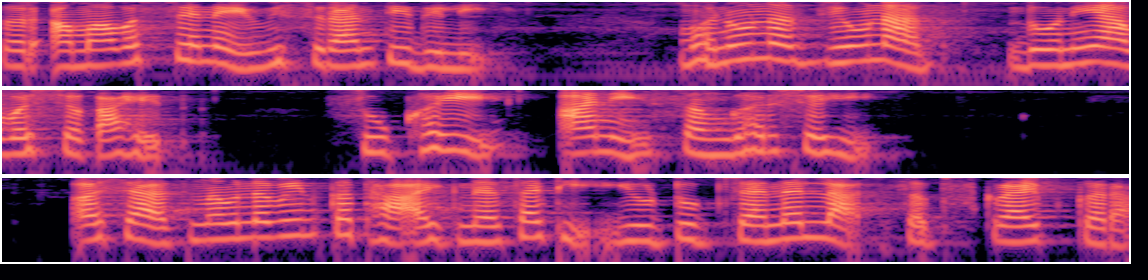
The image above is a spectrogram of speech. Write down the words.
तर अमावस्येने विश्रांती दिली. म्हणूनच जीवनात दोन्ही आवश्यक आहेत सुखही आणि संघर्षही. अशाच नवनवीन कथा ऐकण्यासाठी यूट्यूब चॅनलला सबस्क्राईब करा.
